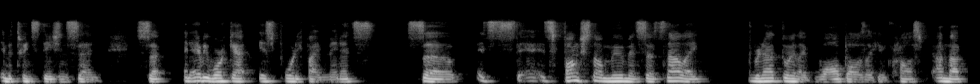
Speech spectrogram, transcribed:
in between stations, and so and every workout is 45 minutes. So it's it's functional movement. So it's not like we're not doing like wall balls like in cross. I'm not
